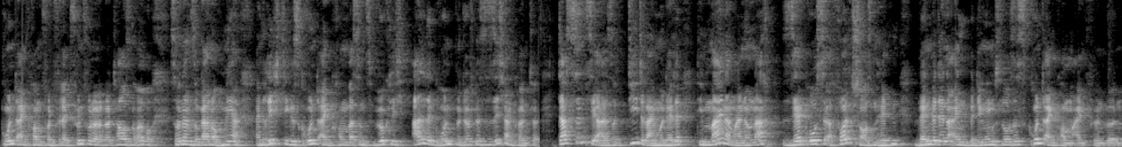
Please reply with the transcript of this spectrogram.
Grundeinkommen von vielleicht 500 oder 1000 Euro, sondern sogar noch mehr. Ein richtiges Grundeinkommen, was uns wirklich alle Grundbedürfnisse sichern könnte. Das sind sie also, die drei Modelle, die meiner Meinung nach sehr große Erfolgschancen hätten, wenn wir denn ein bedingungsloses Grundeinkommen einführen würden.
